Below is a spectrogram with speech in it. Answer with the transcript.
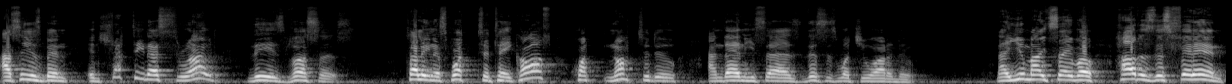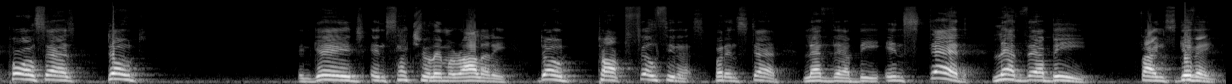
as he has been instructing us throughout these verses, telling us what to take off, what not to do, and then he says, This is what you ought to do. Now you might say, Well, how does this fit in? Paul says, Don't engage in sexual immorality, don't talk filthiness, but instead, let there be, instead, let there be thanksgiving.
